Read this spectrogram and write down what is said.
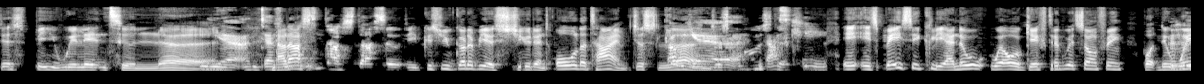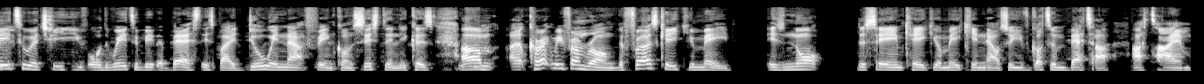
just be willing to learn. Yeah, definitely. Now that's that's that's so deep because you've got to be a student all the time. Just oh, learn. Oh, yeah, just that's key. It, it's basically I know we're all gifted with something, but the mm-hmm. way to achieve or the way to be the best is by doing that thing consistently. Because mm-hmm. um, uh, correct me if I'm wrong. The first cake you made is not the same cake you're making now, so you've gotten better as time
